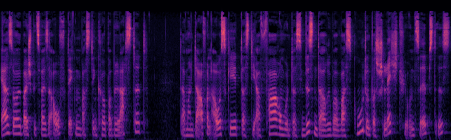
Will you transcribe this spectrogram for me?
Er soll beispielsweise aufdecken, was den Körper belastet, da man davon ausgeht, dass die Erfahrung und das Wissen darüber, was gut und was schlecht für uns selbst ist,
